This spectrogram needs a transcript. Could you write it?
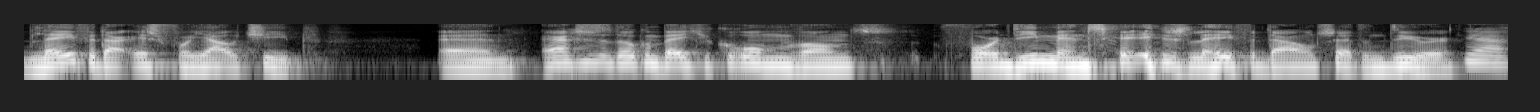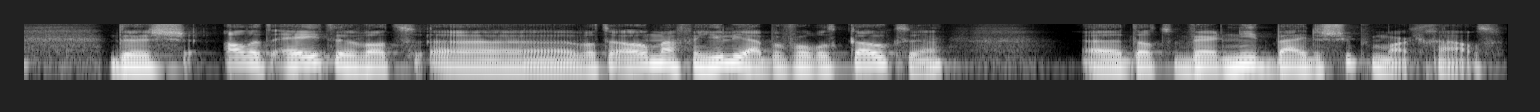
leven daar is voor jou cheap. En ergens is het ook een beetje krom, want voor die mensen is leven daar ontzettend duur. Ja, Dus al het eten wat, eh, wat de oma van Julia bijvoorbeeld kookte, eh, dat werd niet bij de supermarkt gehaald.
